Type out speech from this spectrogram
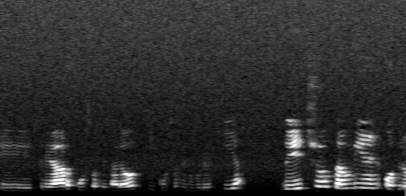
eh, crear cursos de tarot y cursos de numerología. De hecho, también otra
